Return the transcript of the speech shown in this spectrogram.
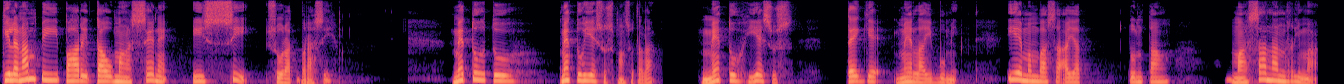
Kila nampi pari tau mangasene isi surat berasi. Metuh tu metuh Yesus maksudnya. Metuh Yesus tege melai bumi. Ia membaca ayat tentang masanan rima.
